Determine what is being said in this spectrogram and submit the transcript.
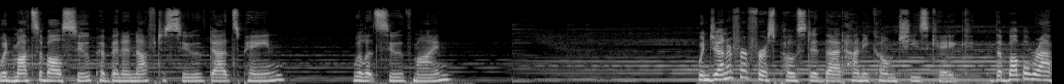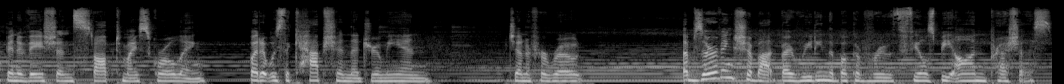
Would matzo ball soup have been enough to soothe dad's pain? Will it soothe mine? When Jennifer first posted that honeycomb cheesecake, the bubble wrap innovation stopped my scrolling, but it was the caption that drew me in. Jennifer wrote, Observing Shabbat by reading the book of Ruth feels beyond precious.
